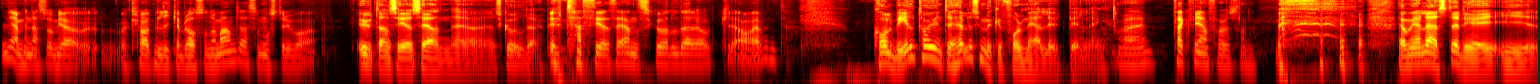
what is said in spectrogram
Ja, men alltså om jag har klarat mig lika bra som de andra så måste det vara utan CSN-skulder? Utan CSN-skulder och ja, jag vet inte. Carl Bildt har ju inte heller så mycket formell utbildning. Nej, tack för jämförelsen. ja, men jag läste det i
